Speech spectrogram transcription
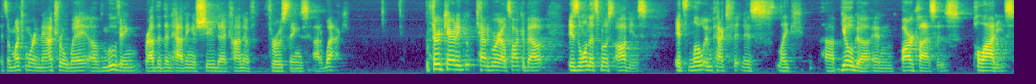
it's a much more natural way of moving rather than having a shoe that kind of throws things out of whack. The third category I'll talk about is the one that's most obvious. It's low impact fitness like uh, yoga and barre classes, Pilates.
